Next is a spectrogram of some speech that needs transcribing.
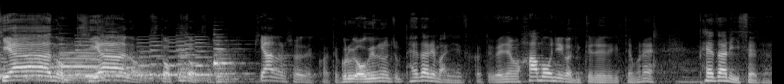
피아노, 피아노, 스톱, 스톱, 스톱. 피아노를 쳐야 될 것 같아. 그리고 여기는 좀 페달이 많이 있을 것 같아. 왜냐면 하모니가 느껴져야 되기 때문에 페달이 있어야 돼요.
